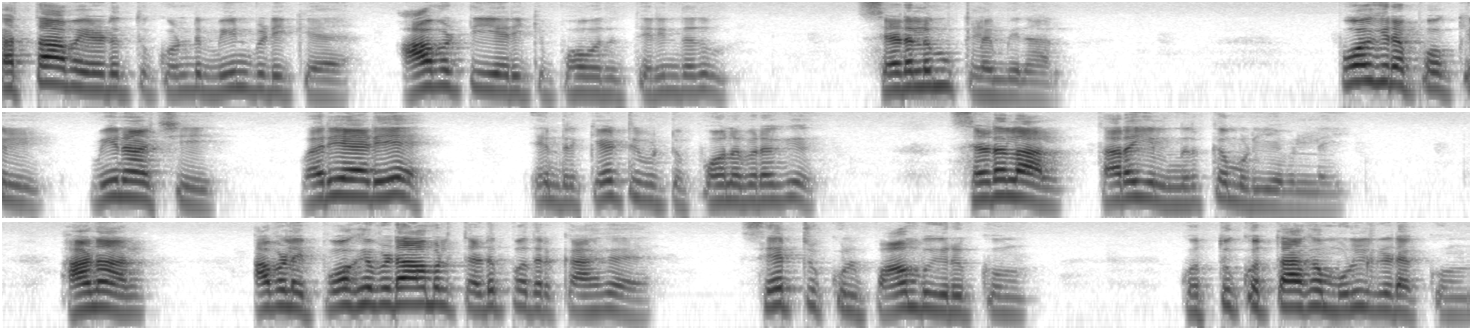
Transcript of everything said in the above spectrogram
கத்தாவை எடுத்துக்கொண்டு மீன் பிடிக்க ஆவட்டி ஏரிக்கு போவது தெரிந்ததும் செடலும் கிளம்பினாள். போகிற போக்கில் மீனாட்சி வரியாடியே என்று கேட்டுவிட்டு போன பிறகு செடலால் தரையில் நிற்க முடியவில்லை. ஆனால் அவளை போக விடாமல் தடுப்பதற்காக சேற்றுக்குள் பாம்பு இருக்கும் கொத்து கொத்தாக முள் கிடக்கும்.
